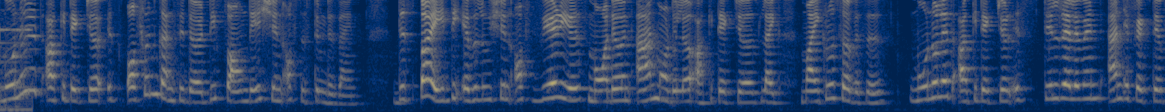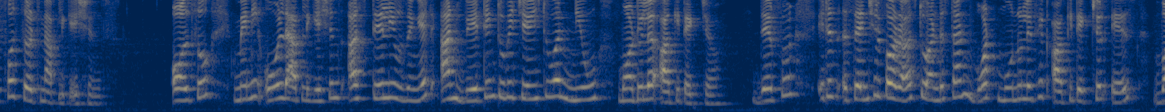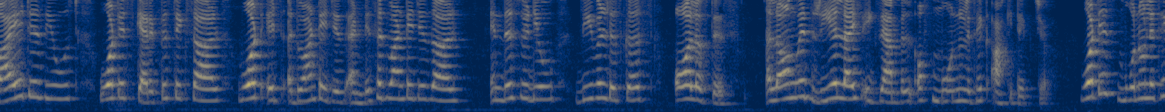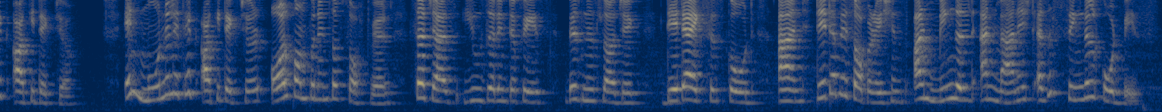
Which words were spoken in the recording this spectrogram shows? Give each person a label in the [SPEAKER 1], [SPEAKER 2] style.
[SPEAKER 1] Monolith architecture is often considered the foundation of system design. Despite the evolution of various modern and modular architectures like microservices, monolith architecture is still relevant and effective for certain applications. Also, many old applications are still using it and waiting to be changed to a new modular architecture. Therefore, it is essential for us to understand what monolithic architecture is, why it is used, what its characteristics are, what its advantages and disadvantages are. In this video, we will discuss all of this along with real life example of monolithic architecture. What is monolithic architecture? In monolithic architecture, all components of software such as user interface, business logic, data access code, and database operations are mingled and managed as a single code base.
